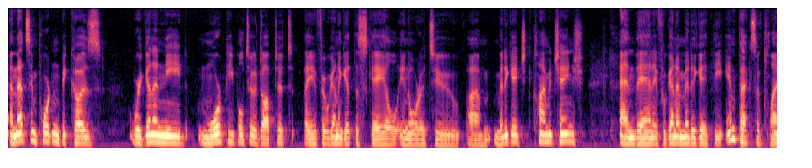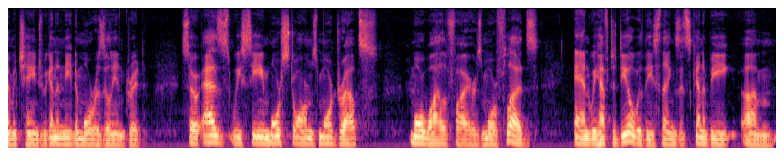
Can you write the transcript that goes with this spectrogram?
And that's important because we're going to need more people to adopt it if we're going to get the scale in order to um, mitigate climate change. And then if we're going to mitigate the impacts of climate change, we're going to need a more resilient grid. So as we see more storms, more droughts, more wildfires, more floods, and we have to deal with these things, it's going to be um,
